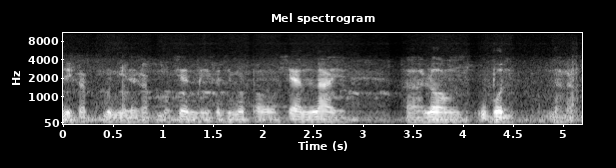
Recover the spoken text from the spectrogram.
ดีครับมือนี้นะครับหมอแคนมีก็จิมาเป่าแคนไล่ลองอุบลนะครับ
